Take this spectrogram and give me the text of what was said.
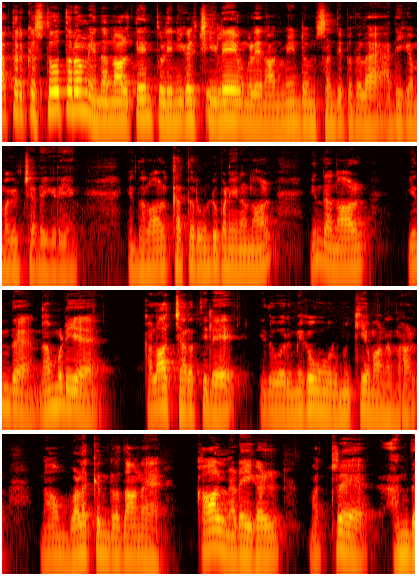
கத்தருக்கு ஸ்தோத்திரம். இந்த நாள் தேன் துளி நிகழ்ச்சியிலே உங்களை நான் மீண்டும் சந்திப்பதில் அதிக மகிழ்ச்சி அடைகிறேன். இந்த நாள் கத்தர் உண்டு பண்ணின நாள். இந்த நாள் இந்த நம்முடைய கலாச்சாரத்திலே இது ஒரு மிகவும் ஒரு முக்கியமான நாள். நாம் வளர்க்கின்றதான கால்நடைகள் மற்ற அந்த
